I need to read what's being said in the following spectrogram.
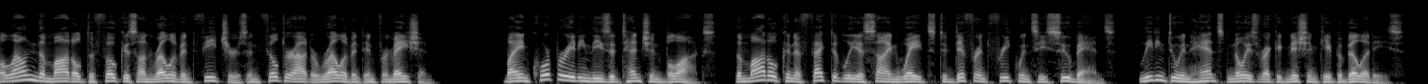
allowing the model to focus on relevant features and filter out irrelevant information. By incorporating these attention blocks, the model can effectively assign weights to different frequency bands, leading to enhanced noise recognition capabilities.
